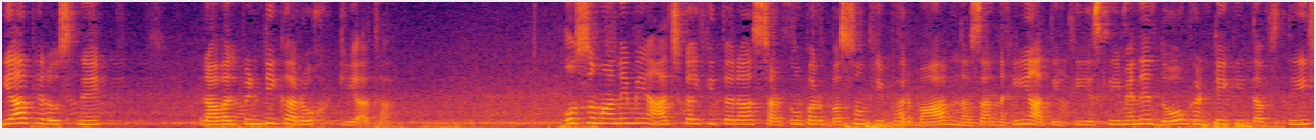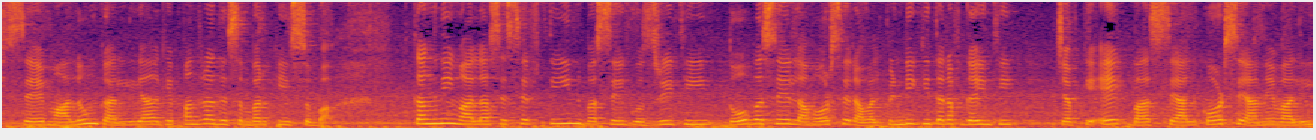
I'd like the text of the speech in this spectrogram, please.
या फिर उसने रावलपिंडी का रुख किया था। उस ज़माने में आजकल की तरह सड़कों पर बसों की भरमार नज़र नहीं आती थी, इसलिए मैंने दो घंटे की तफ्तीश से मालूम कर लिया कि 15 दिसंबर की सुबह कंगनी वाला से सिर्फ़ तीन बसें गुजरी थी। दो बसें लाहौर से रावलपिंडी की तरफ़ गई थी, जबकि एक बस सियालकोट से आने वाली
